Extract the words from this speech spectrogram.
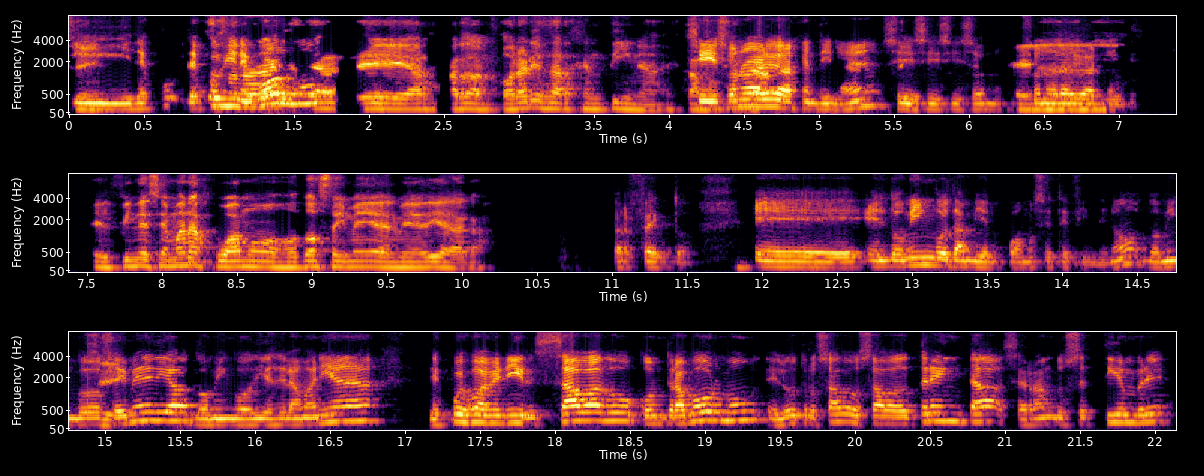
Y después, después viene Bournemouth. perdón, horarios de Argentina. sí, son horarios de Argentina, ¿eh? Sí, sí, sí, son, horarios de Argentina. El fin de semana jugamos 12 y media del mediodía de acá. Perfecto. Eh, el domingo también jugamos este fin de, ¿no? Domingo 12 y media, domingo 10 de la mañana. Después va a venir sábado contra Bournemouth, el otro sábado, sábado 30, cerrando septiembre,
